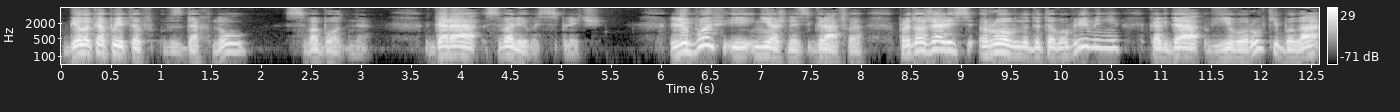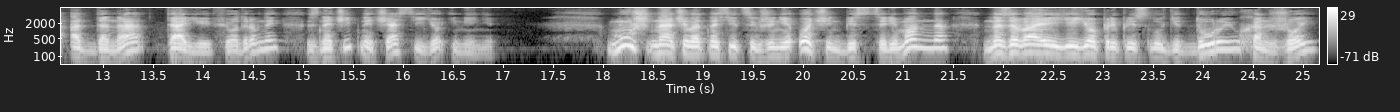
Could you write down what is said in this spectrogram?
Белокопытов вздохнул свободно. Гора свалилась с плеч. Любовь и нежность графа продолжались ровно до того времени, когда в его руки была отдана Дарьей Федоровной значительная часть ее имения. Муж начал относиться к жене очень бесцеремонно, называя ее при прислуге дурою, ханжой,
